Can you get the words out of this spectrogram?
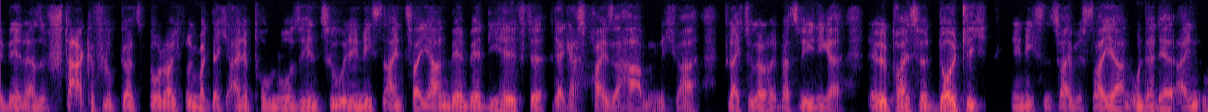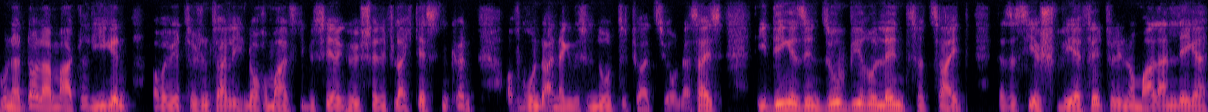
Wir werden also starke Fluktuationen. Ich bringe mal gleich eine Prognose hinzu. In den nächsten ein, zwei Jahren werden wir die Hälfte der Gaspreise haben, nicht wahr? Vielleicht sogar noch etwas weniger. Der Ölpreis wird deutlich in den nächsten zwei bis drei Jahren unter der 100-Dollar-Marke liegen, wenn wir zwischenzeitlich nochmals die bisherigen Höchststände vielleicht testen können, aufgrund einer gewissen Notsituation. Das heißt, die Dinge sind so virulent zurzeit, dass es hier schwerfällt für den Normalanleger,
